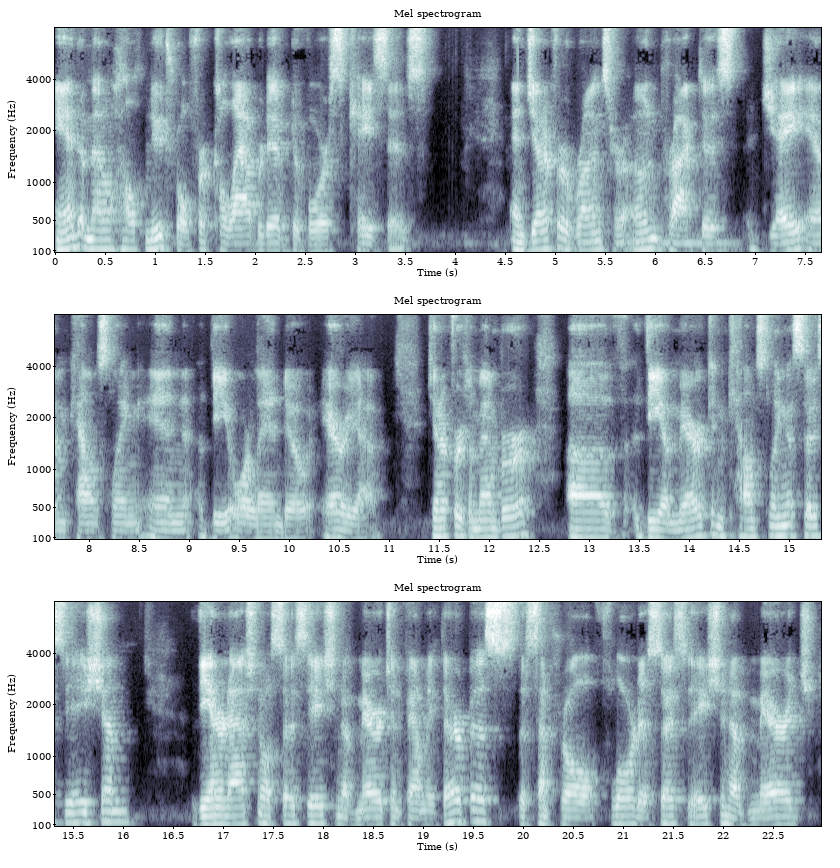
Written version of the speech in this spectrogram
and a mental health neutral for collaborative divorce cases. And Jennifer runs her own practice, JM Counseling, in the Orlando area. Jennifer is a member of the American Counseling Association, the International Association of Marriage and Family Therapists, the Central Florida Association of Marriage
